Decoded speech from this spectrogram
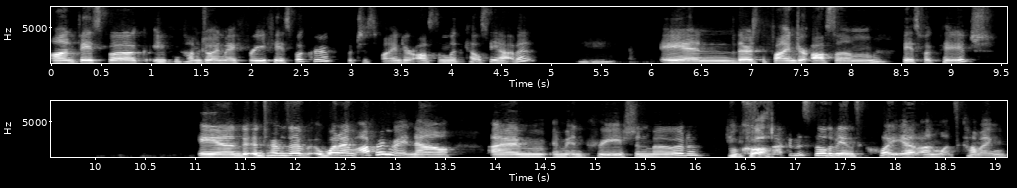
On Facebook, you can come join my free Facebook group, which is Find Your Awesome with Kelsey Abbott. Mm-hmm. And there's the Find Your Awesome Facebook page. And in terms of what I'm offering right now, I'm, I'm in creation mode. Oh, cool. I'm not going to spill the beans quite yet on what's coming,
